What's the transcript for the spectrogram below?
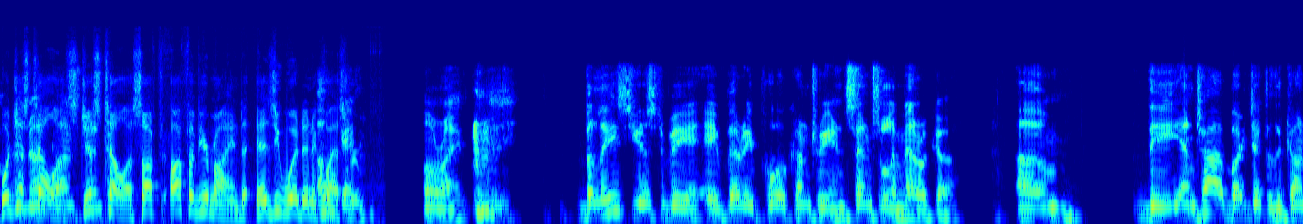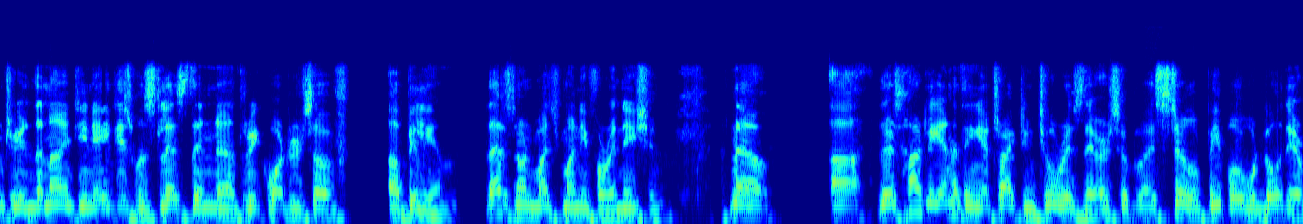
well, just tell us. Just tell us off off of your mind, as you would in a okay. classroom. All right. Belize used to be a very poor country in Central America. Um, the entire budget of the country in the 1980s was less than uh, three quarters of a billion. That is not much money for a nation. Now, uh, there's hardly anything attracting tourists there. So still, people would go there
